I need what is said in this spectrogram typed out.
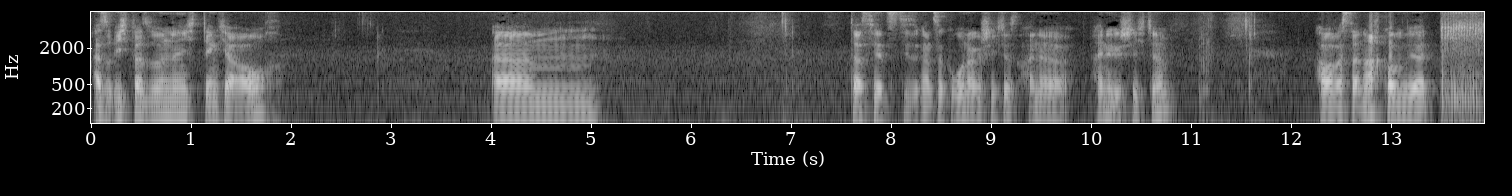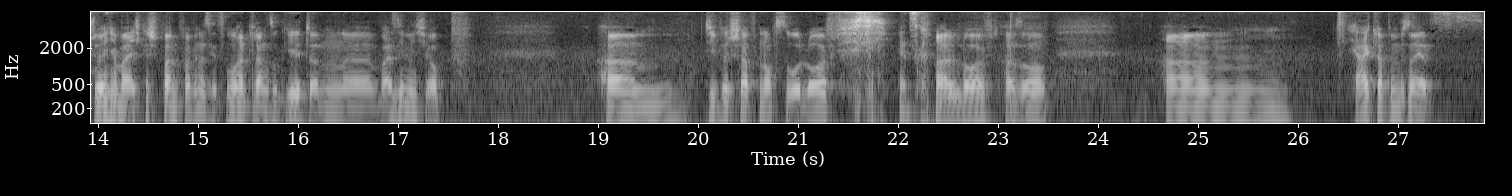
also ich persönlich denke ja auch, ähm, dass jetzt diese ganze Corona-Geschichte ist eine, eine Geschichte. Aber was danach kommen wird, pff, bin ich immer echt gespannt, weil wenn das jetzt monatelang so geht, dann äh, weiß ich nicht, ob ähm, die Wirtschaft noch so läuft, wie sie jetzt gerade läuft. Also ähm, ja, ich glaube, wir müssen ja jetzt,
